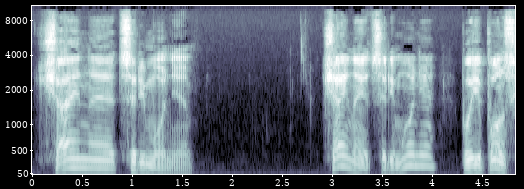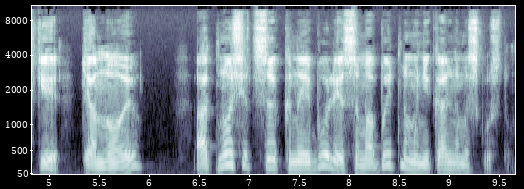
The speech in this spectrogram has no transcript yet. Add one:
— чайная церемония. Чайная церемония, по-японски «тяною», относится к наиболее самобытным уникальным искусствам.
